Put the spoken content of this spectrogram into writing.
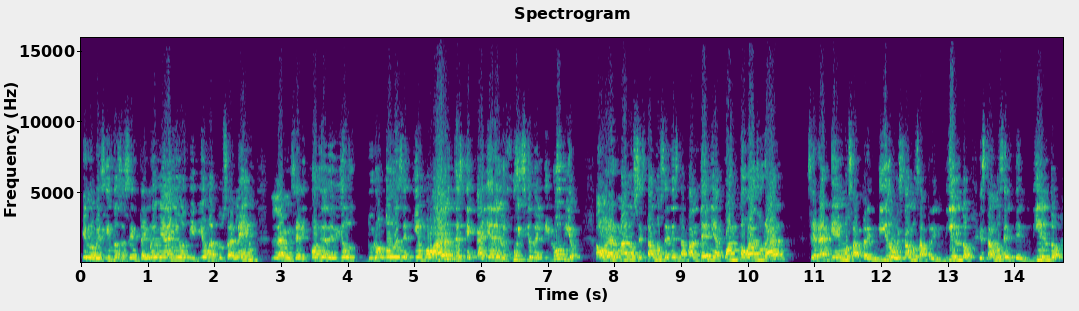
que 969 años vivió Matusalén. La misericordia de Dios duró todo ese tiempo antes que cayera el juicio del diluvio. Ahora, hermanos, estamos en esta pandemia. ¿Cuánto va a durar? ¿Será que hemos aprendido o estamos aprendiendo, estamos entendiendo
